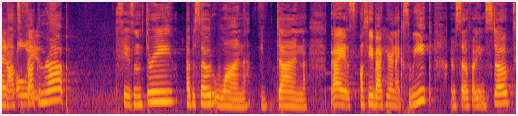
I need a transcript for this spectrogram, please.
and that's a fucking wrap. Season three, episode one, done. Guys, I'll see you back here next week. I'm so fucking stoked.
